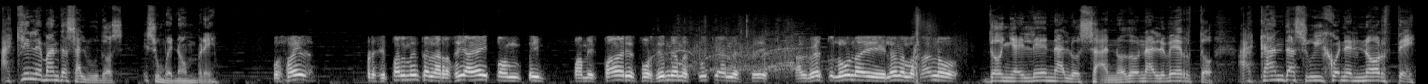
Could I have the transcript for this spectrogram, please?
¿A quién le manda saludos? Es un buen hombre. Pues ahí, principalmente la racilla ahí, para mis padres, por si un día me escuchan, este, Alberto Luna y Elena Lozano. Doña Elena Lozano, don Alberto, acá anda su hijo en el norte.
